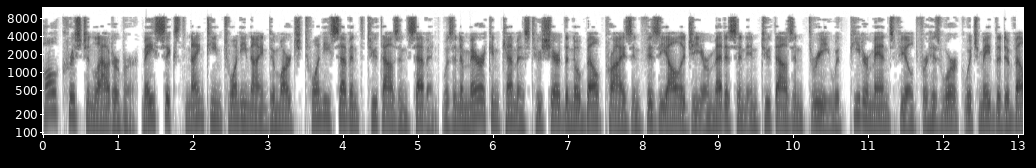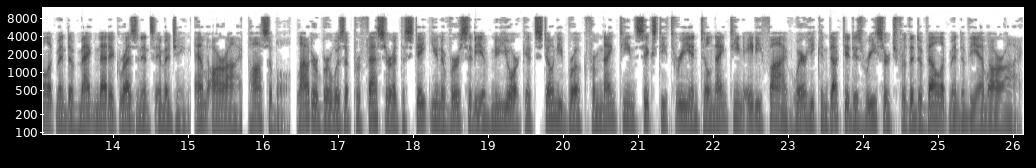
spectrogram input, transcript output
Paul Christian Lauterbur May 6, 1929 to March 27, 2007 was an American chemist who shared the Nobel Prize in Physiology or Medicine in 2003 with Peter Mansfield for his work which made the development of magnetic resonance imaging (MRI) possible. Lauterbur was a professor at the State University of New York at Stony Brook from 1963 until 1985 where he conducted his research for the development of the MRI.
